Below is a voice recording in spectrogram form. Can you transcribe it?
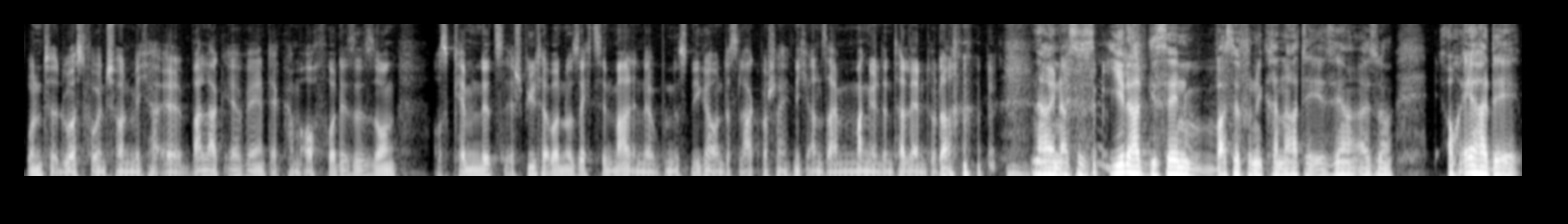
Und äh, du hast vorhin schon Michael Ballack erwähnt, der kam auch vor der Saison. aus Chemnitz. Er spielte aber nur 16 Mal in der Bundesliga und das lag wahrscheinlich nicht an seinem mangelnden Talent, oder? Nein, also jeder hat gesehen, was er für eine Granate ist. Ja, also auch er hatte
